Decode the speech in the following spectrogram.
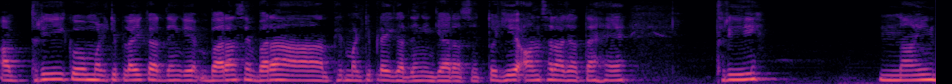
अब थ्री को मल्टीप्लाई कर देंगे, बारह से बारह, फिर मल्टीप्लाई कर देंगे ग्यारह से। तो ये आंसर आ जाता है थ्री नाइन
